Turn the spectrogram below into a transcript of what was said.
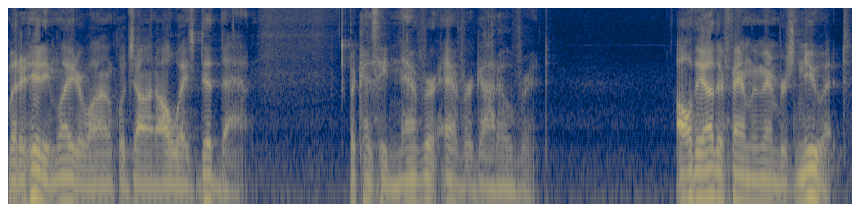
But it hit him later why Uncle John always did that because he never, ever got over it. All the other family members knew it,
